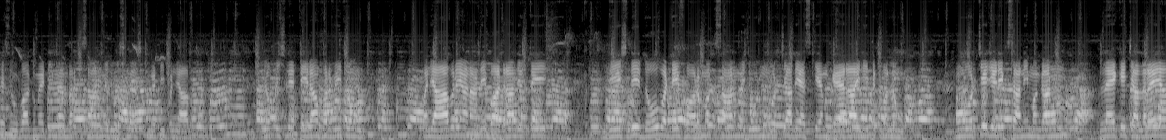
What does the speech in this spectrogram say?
ਤੇ ਸੂਬਾ ਕਮੇਟੀ ਮੈਂਬਰ ਕਿਸਾਨ ਮਜ਼ਦੂਰ ਸੰਘਰਸ਼ ਕਮੇਟੀ ਪੰਜਾਬ ਤੋਂ ਜੋ ਪਿਛਲੇ 13 ਫਰਵਰੀ ਤੋਂ ਪੰਜਾਬ ਹਰਿਆਣਾ ਦੇ ਬਾਰਡਰਾਂ ਦੇ ਉੱਤੇ ਦੇਸ਼ ਦੇ ਦੋ ਵੱਡੇ ਫੋਰਮ ਕਿਸਾਨ ਮਜ਼ਦੂਰ ਮੋਰਚਾ ਤੇ ਐਸਕੇਐਮ ਗੈਰ ਰਾਜਨੀਤਿਕ ਵੱਲੋਂ ਮੋਰਚੇ ਜਿਹੜੇ ਕਿਸਾਨੀ ਮੰਗਾਂ ਨੂੰ ਲੈ ਕੇ ਚੱਲ ਰਹੇ ਆ,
